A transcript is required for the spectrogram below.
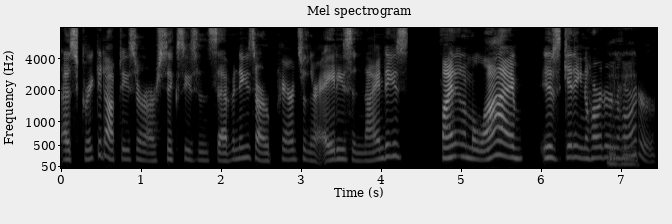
us Greek adoptees are in our 60s and 70s. Our parents in their 80s and 90s. Finding them alive is getting harder mm-hmm. and harder.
